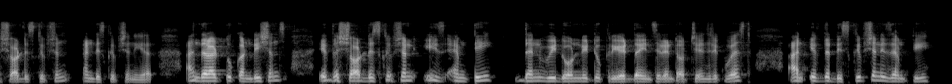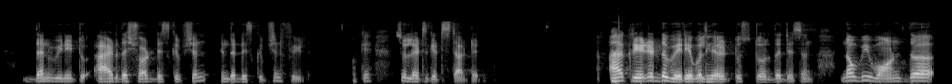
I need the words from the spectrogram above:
short description and description here and there are two conditions if the short description is empty then we don't need to create the incident or change request and if the description is empty then we need to add the short description in the description field okay so let's get started I have created the variable here to store the JSON. Now we want the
